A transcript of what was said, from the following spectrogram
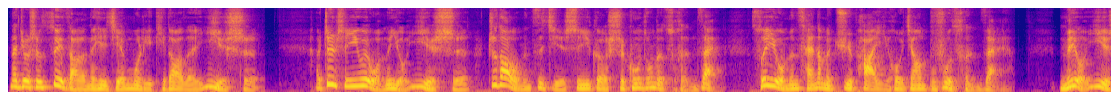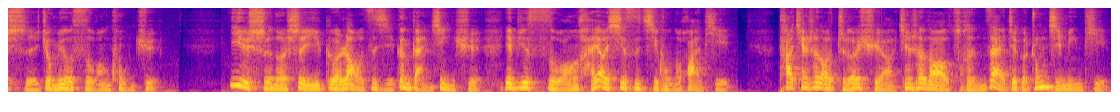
那就是最早的那些节目里提到的意识啊。正是因为我们有意识，知道我们自己是一个时空中的存在，所以我们才那么惧怕以后将不复存在。没有意识就没有死亡恐惧。意识呢，是一个让我自己更感兴趣，也比死亡还要细思极恐的话题。它牵涉到哲学啊，牵涉到存在这个终极命题。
